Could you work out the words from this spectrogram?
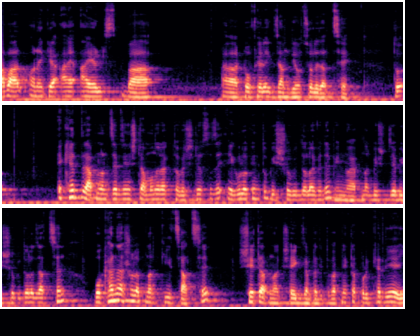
আবার অনেকে আই আইএলস বা টোফেল এক্সাম দিয়েও চলে যাচ্ছে। তো এক্ষেত্রে আপনার যে জিনিসটা মনে রাখতে হবে সেটা হচ্ছে যে এগুলো কিন্তু বিশ্ববিদ্যালয় ভেদে ভিন্ন হয়। আপনার যে বিশ্ববিদ্যালয়ে যাচ্ছেন, ওখানে আসলে আপনার কী চাচ্ছে? সেটা আপনার সেই এক্সামটা দিতে হবে। আপনি একটা পরীক্ষা দিয়েই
